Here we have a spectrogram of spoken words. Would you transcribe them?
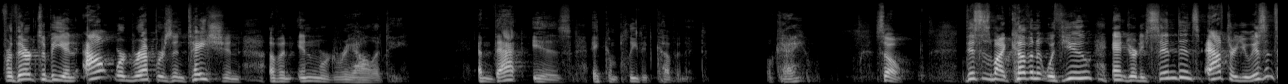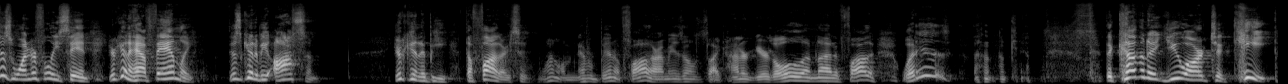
for there to be an outward representation of an inward reality. And that is a completed covenant. Okay? So, this is my covenant with you and your descendants after you. Isn't this wonderful? He's saying, You're gonna have family. This is gonna be awesome. You're gonna be the father. He said, Well, I've never been a father. I mean, it's almost like 100 years old. I'm not a father. What is? okay. The covenant you are to keep,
